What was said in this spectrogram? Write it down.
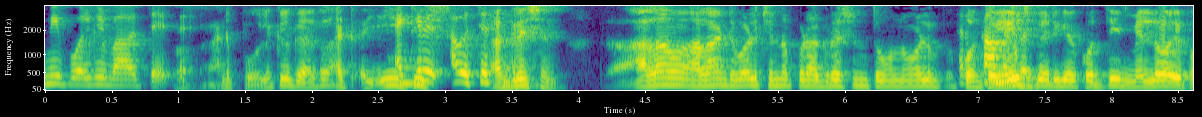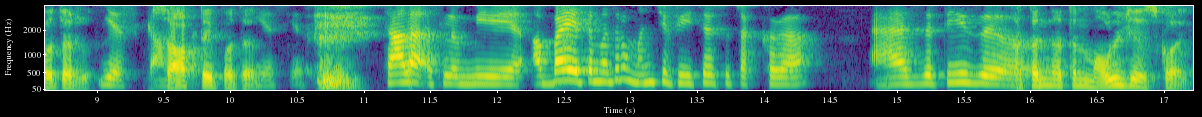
మీ పోలికలు బాగా వచ్చాయి అంటే పోలికలు కాదు. అగ్రెషన్ అలా అలాంటి వాళ్ళు చిన్నప్పుడు అగ్రెషన్తో ఉన్న వాళ్ళు కొంత ఏజ్. పెరిగే కొద్దీ మెల్లో అయిపోతారు. సాఫ్ట్ అయిపోతారు. చాలా అసలు మీ అబ్బాయి అయితే మాత్రం మంచి ఫీచర్స్ చక్కగా యాజ్ ఇట్ ఈజ్ అతన్ని అతను మౌల్డ్ చేసుకోవాలి.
